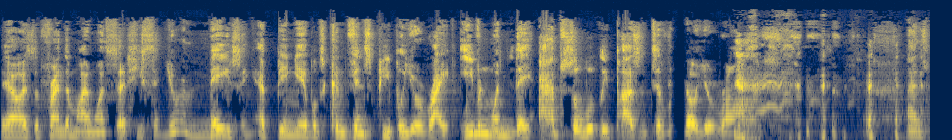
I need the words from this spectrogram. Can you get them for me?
You know, as a friend of mine once said, he said, "You're amazing at being able to convince people you're right, even when they absolutely positively know you're wrong." and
